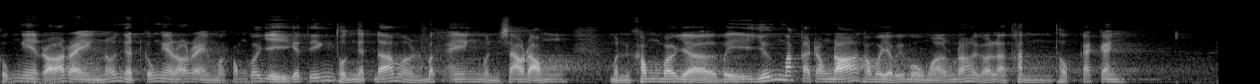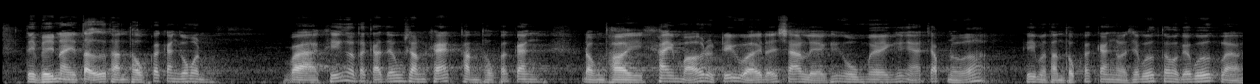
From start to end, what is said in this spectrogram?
cũng nghe rõ ràng, nói nghịch cũng nghe rõ ràng, mà không có gì cái tiếng thuận nghịch đó mà mình bất an, mình sao động, mình không bao giờ bị dướng mắt ở trong đó, không bao giờ bị mù mờ trong đó, thì gọi là thành thục các căn. Thì vị này tự thành thục các căn của mình và khiến cho tất cả chúng sanh khác thành thục các căn, đồng thời khai mở được trí huệ để xa lìa cái ngu mê, cái ngã chấp nữa. Khi mà thành thục các căn là sẽ bước tới một cái bước là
